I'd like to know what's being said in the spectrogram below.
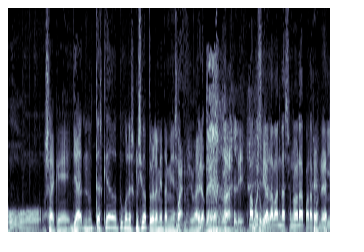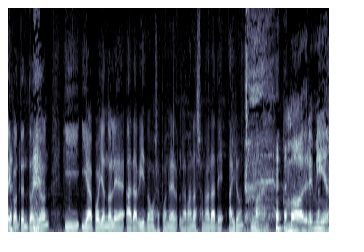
Oh. O sea que ya no te has quedado tú con la exclusiva, pero la mía también es Bueno, exclusiva. ¿eh? pero- pero- Vale. Vamos a ir a la banda sonora para ponerle contento a John y, y apoyándole a David vamos a poner la banda sonora de Iron Man. Madre mía.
